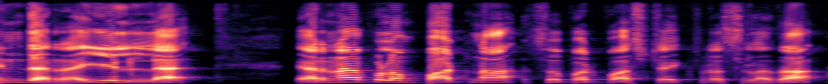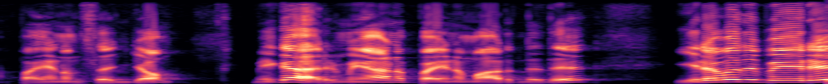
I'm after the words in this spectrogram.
இந்த ரயிலில் எர்ணாகுளம் பாட்னா சூப்பர் ஃபாஸ்ட் எக்ஸ்பிரஸில் தான் பயணம் செஞ்சோம். மிக அருமையான பயணமாக இருந்தது. இருபது பேர்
